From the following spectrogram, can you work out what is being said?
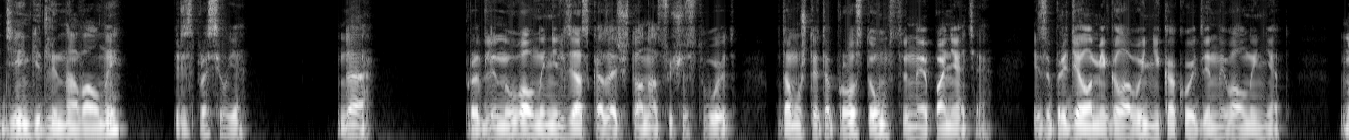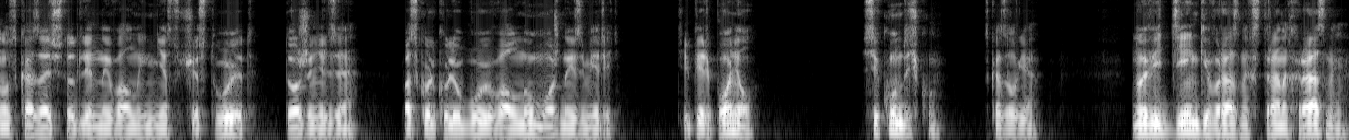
«Деньги длина волны?» – переспросил я. «Да. Про длину волны нельзя сказать, что она существует, потому что это просто умственное понятие, и за пределами головы никакой длины волны нет. Но сказать, что длины волны не существует, тоже нельзя, поскольку любую волну можно измерить. Теперь понял?» «Секундочку», – сказал я. «Но ведь деньги в разных странах разные.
